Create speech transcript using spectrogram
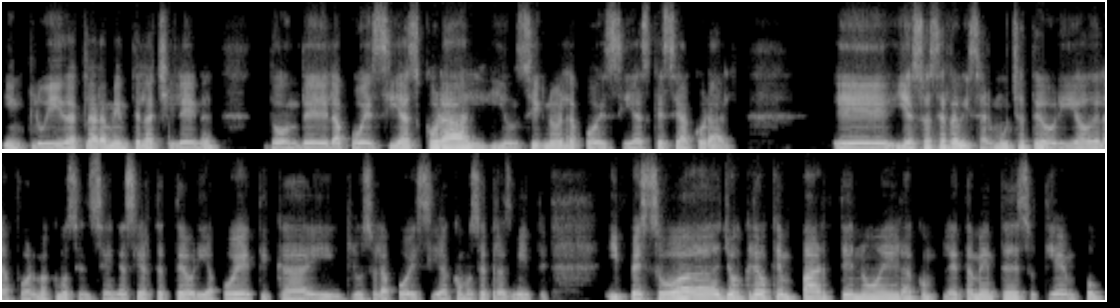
incluida claramente la chilena, donde la poesía es coral y un signo de la poesía es que sea coral. Eh, y eso hace revisar mucha teoría o de la forma como se enseña cierta teoría poética e incluso la poesía, cómo se transmite. Y Pessoa yo creo que en parte no era completamente de su tiempo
